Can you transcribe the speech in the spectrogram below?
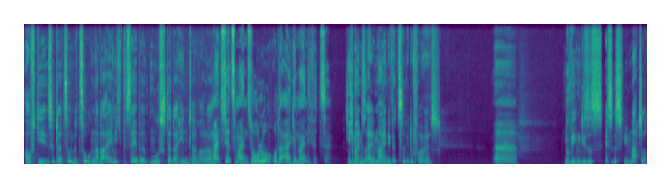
auf die Situation bezogen, aber eigentlich dasselbe Muster dahinter? Oder? Meinst du jetzt mein Solo oder allgemein die Witze? Ich meine das allgemein, die Witze, wie du vorgehst. Nur wegen dieses, es ist wie Mathe.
